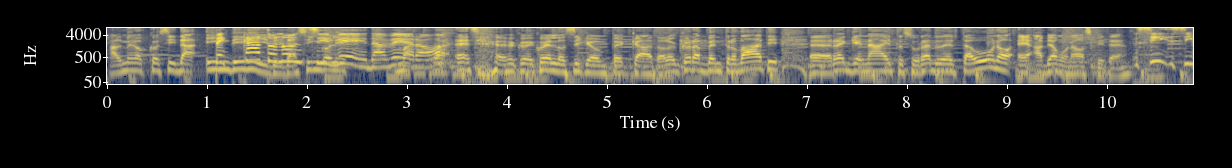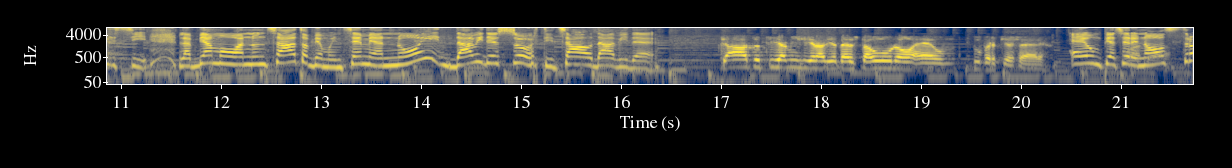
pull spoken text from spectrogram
almeno così da individui, Peccato non da singoli... si veda, vero? Ma, ma, eh, sì, quello sì che è un peccato. Ancora ben trovati, eh, Reggae Night su Radio Delta 1 e abbiamo un ospite. Sì, sì, sì. L'abbiamo annunciato, abbiamo insieme a noi Davide Sorti. Ciao Davide. Ciao a tutti gli amici di Radio Delta 1, è un super piacere. È un piacere Guarda. nostro,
